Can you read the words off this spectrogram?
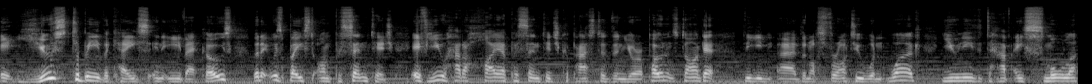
It used to be the case in EVE Echoes that it was based on percentage. If you had a higher percentage capacitor than your opponent's target, the, uh, the Nosferatu wouldn't work. You needed to have a smaller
